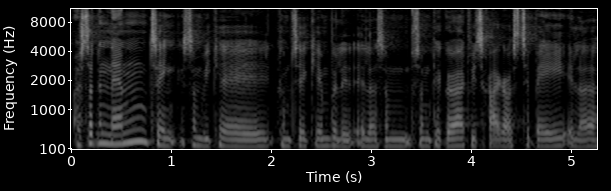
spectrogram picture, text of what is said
Og så den anden ting, som vi kan komme til at kæmpe lidt, eller som, som kan gøre, at vi trækker os tilbage, eller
